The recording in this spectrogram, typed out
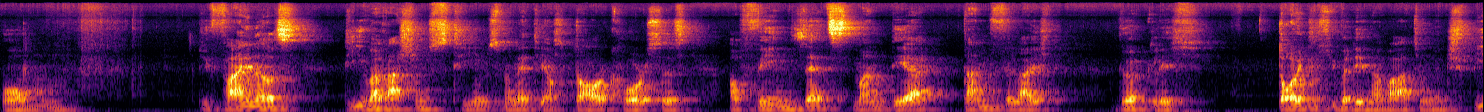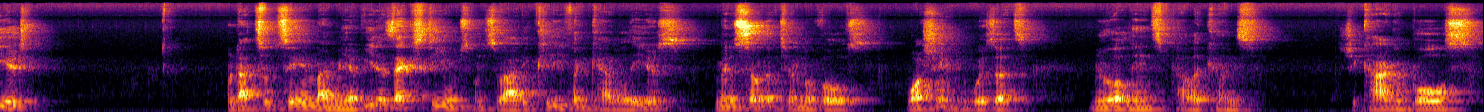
um die Finals, die Überraschungsteams, man nennt die auch Dark Horses. Auf wen setzt man, der dann vielleicht wirklich deutlich über den Erwartungen spielt? Und dazu zählen bei mir wieder sechs Teams, und zwar die Cleveland Cavaliers, Minnesota Timberwolves, Washington Wizards, New Orleans Pelicans, Chicago Bulls,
